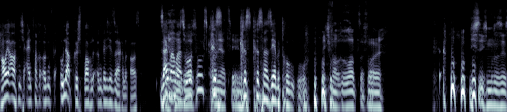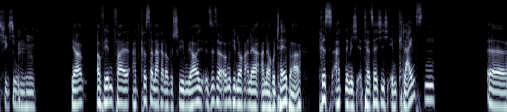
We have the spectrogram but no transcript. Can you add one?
hau ja auch nicht einfach unabgesprochen irgendwelche Sachen raus. Sagen ja, wir mal so, so Chris, Chris, Chris, war sehr betrunken. Ich war rotzevoll. ich, ich muss das jetzt fix suchen, ja. Ja, auf jeden Fall hat Chris dann nachher noch geschrieben, ja, sitzt er irgendwie noch an der, an der Hotelbar. Chris hat nämlich tatsächlich im kleinsten äh,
